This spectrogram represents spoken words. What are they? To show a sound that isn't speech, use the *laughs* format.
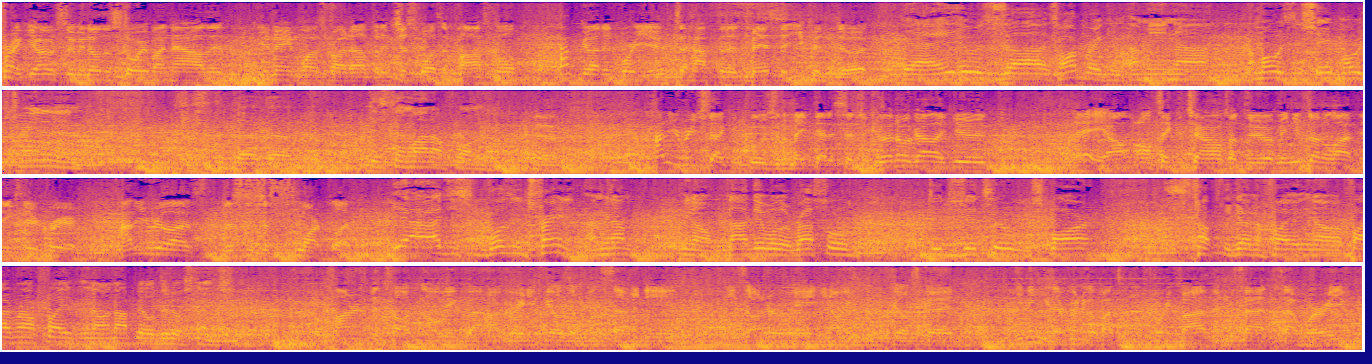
Frankie, obviously we know the story by now that your name was brought up, but it just wasn't possible. How gutted were you to have to admit that you couldn't do it? Yeah, it, it was. Uh, it's heartbreaking. I mean, uh, I'm always in shape, I'm always training, and just the, the, the, this didn't line up for me. Yeah. How do you reach that conclusion to make that decision? Because I know a guy like you, hey, take the challenge. I'll do. I mean, you've done a lot of things in your career. How do you realize this is just a smart play? Yeah, I just wasn't training. I mean, I'm, you know, not able to wrestle, do jiu-jitsu, spar. It's tough to get in a fight, you know, a five-round fight, you know, and not be able to do those things. Conor's been talking all week about how great he feels at 170. He's underweight. You know, he feels good. Do you think he's ever going to go back to 145? And does that does that worry you?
